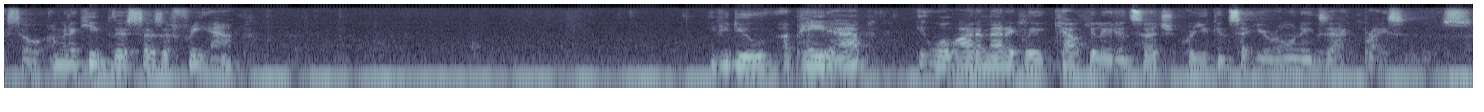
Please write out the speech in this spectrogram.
So I'm going to keep this as a free app. If you do a paid app, it will automatically calculate and such, or you can set your own exact prices.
